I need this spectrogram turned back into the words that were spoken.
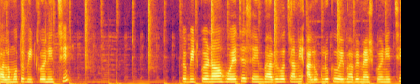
ভালো মতো বিট করে নিচ্ছি। তো বিট করে নেওয়া হয়েছে সেমভাবে হচ্ছে আমি আলুগুলোকেও এইভাবে ম্যাশ করে নিচ্ছি।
